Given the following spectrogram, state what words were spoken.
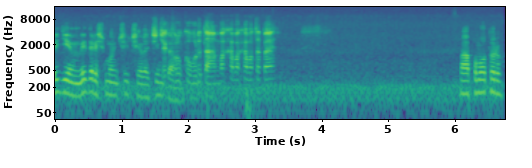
Vidím, vydrž Mončiči, letím Ještě tam. chvilku budu tam, bacha, bacha, tepe. Má po motoru.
